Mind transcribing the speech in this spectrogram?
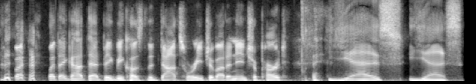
but but they got that big because the dots were each about an inch apart. yes, yes.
